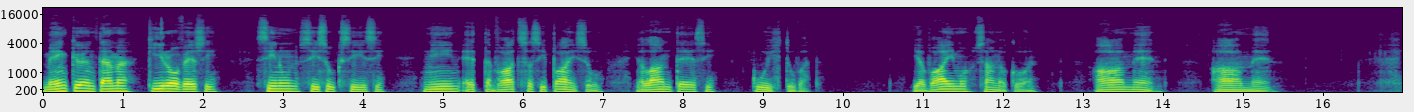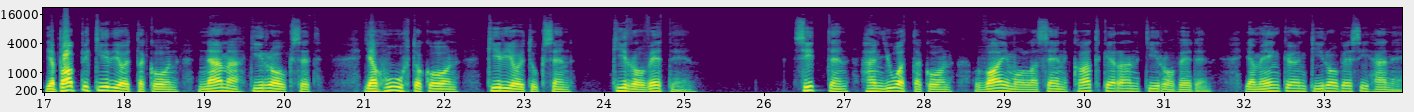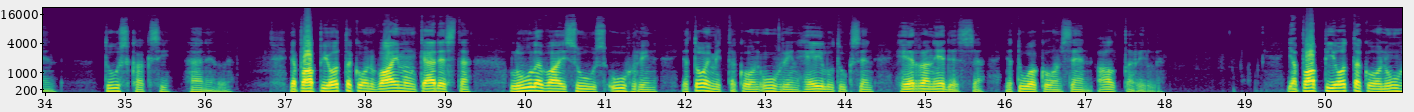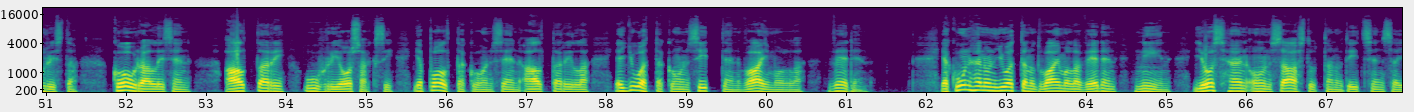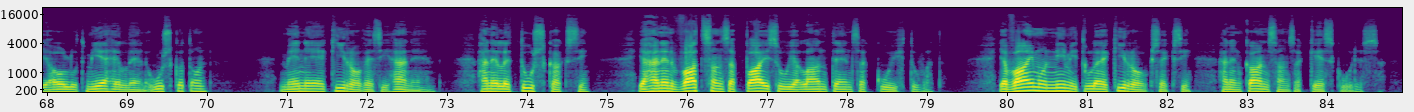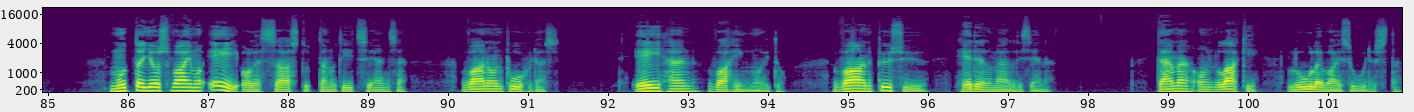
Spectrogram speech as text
Menköön tämä kirovesi sinun sisuksiisi niin, että vatsasi paisuu ja lanteesi kuihtuvat. Ja vaimo sanokoon, Amen, Amen. Ja pappi kirjoittakoon nämä kiroukset ja huuhtokoon kirjoituksen kiroveteen. Sitten hän juottakoon vaimolla sen katkeran kiroveden ja menköön kirovesi häneen, tuskaksi hänelle. Ja pappi ottakoon vaimon kädestä luulevaisuusuhrin ja toimittakoon uhrin heilutuksen Herran edessä ja tuokoon sen alttarille. Ja pappi ottakoon uhrista kourallisen alttari uhri osaksi ja polttakoon sen alttarilla ja juottakoon sitten vaimolla veden. Ja kun hän on juottanut vaimolla veden, niin jos hän on saastuttanut itsensä ja ollut miehelleen uskoton, menee kirovesi häneen, hänelle tuskaksi, ja hänen vatsansa paisuu ja lanteensa kuihtuvat. Ja vaimon nimi tulee kiroukseksi hänen kansansa keskuudessa. Mutta jos vaimo ei ole saastuttanut itseänsä, vaan on puhdas, ei hän vahingoitu, vaan pysyy hedelmällisenä. Tämä on laki luulevaisuudesta.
